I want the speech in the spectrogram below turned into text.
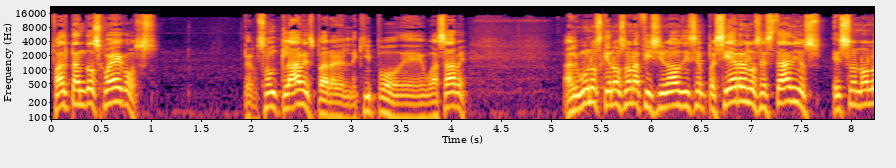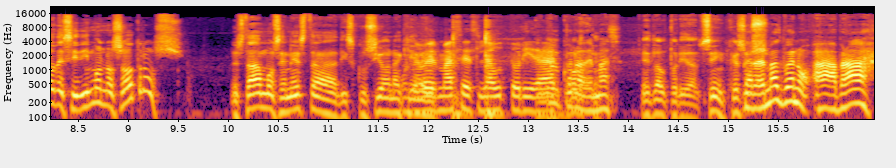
Faltan dos juegos, pero son claves para el equipo de Wasabe. Algunos que no son aficionados dicen, pues cierren los estadios. Eso no lo decidimos nosotros. Estábamos en esta discusión aquí. Una vez más es la autoridad. pero además, Es la autoridad, sí. Jesús. Pero además, bueno, habrá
